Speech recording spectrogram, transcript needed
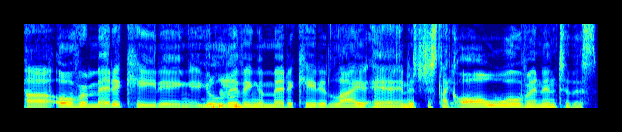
uh, over medicating. You're Mhm. living a medicated life, and, and it's just like all woven into this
